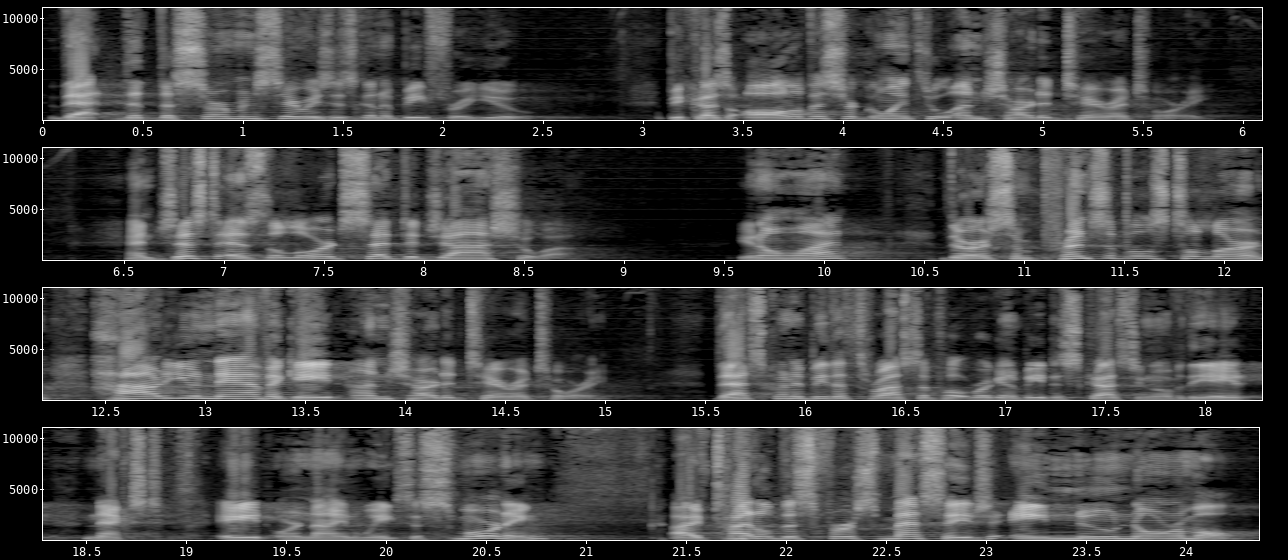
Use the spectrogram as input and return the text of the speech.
That, that the sermon series is going to be for you because all of us are going through uncharted territory. And just as the Lord said to Joshua, you know what? There are some principles to learn. How do you navigate uncharted territory? That's going to be the thrust of what we're going to be discussing over the eight, next eight or nine weeks. This morning, I've titled this first message, A New Normal.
